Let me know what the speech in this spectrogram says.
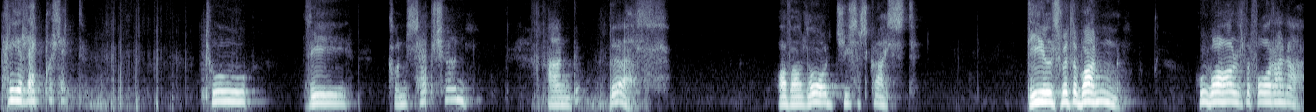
prerequisite to the conception and birth of our Lord Jesus Christ deals with the one who was the forerunner,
